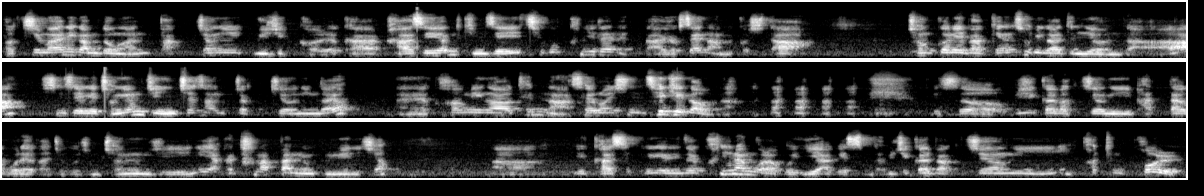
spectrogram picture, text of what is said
박지만이 감동한 박정희 뮤지컬 가, 가세현 김세희 최고 큰일을 냈다. 역사에 남을 것이다. 정권이 바뀌는 소리가 들려온다. 신세계 정영진 인체선 작전인가요? 에, 커밍아웃 했나? 새로운 신세계가 오나? 그래서 뮤지컬 박정희 봤다고 그래가지고 지금 정영진이 약간 탄압받는 국면이죠. 아, 이 가스, 큰일 난 거라고 이야기했습니다. 뮤지컬 박정희 커튼콜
